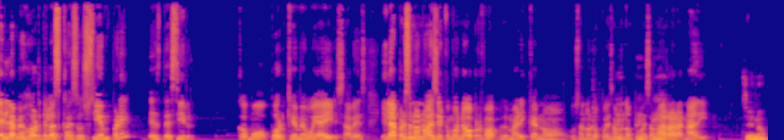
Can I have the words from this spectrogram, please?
en la mejor de los casos siempre es decir, como, ¿por qué me voy a ir, sabes? Y la persona no va a decir como, no, por favor, pues, marica, no, o sea, no lo puedes, no puedes amarrar a nadie. Sí, ¿no?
